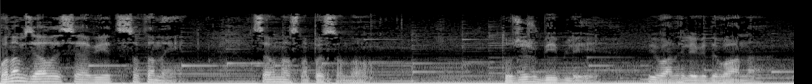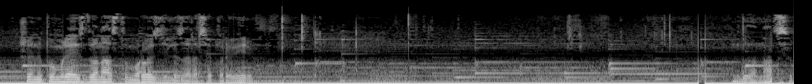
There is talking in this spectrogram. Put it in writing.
Вона взялася від сатани. Це в нас написано тут же ж в Біблії, в Євангелії від Івана. Що я не помиляюсь, в 12 розділі, зараз я перевірю. 12.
